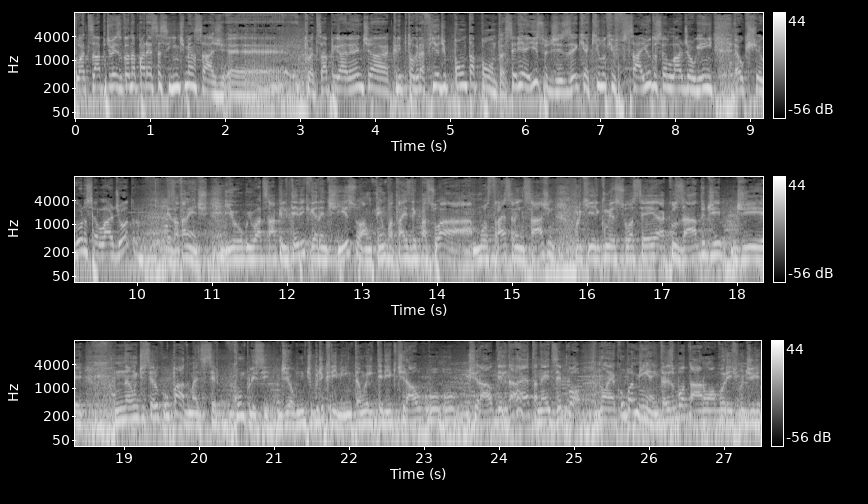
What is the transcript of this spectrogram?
O WhatsApp de vez em quando aparece a seguinte mensagem: é, que o WhatsApp garante a criptografia de ponta a ponta. Seria isso de dizer que aquilo que saiu do celular de alguém é o que chegou no celular de outro? Exatamente. E o, e o WhatsApp ele teve que garantir isso há um tempo atrás. Ele passou a, a, mostrar essa mensagem porque ele começou a ser acusado de, de não de ser o culpado, mas de ser cúmplice de algum tipo de crime. Então ele teria que tirar o, o, o tirar o dele da reta, né? E dizer, pô, não é culpa minha. Então eles botaram um algoritmo de,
